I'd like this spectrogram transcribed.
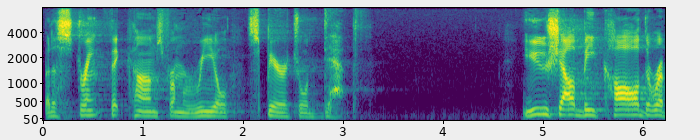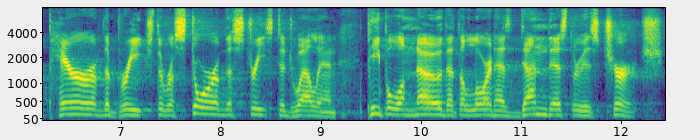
but a strength that comes from real spiritual depth. You shall be called the repairer of the breach, the restorer of the streets to dwell in. People will know that the Lord has done this through his church,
